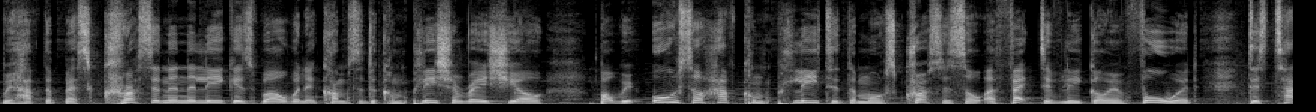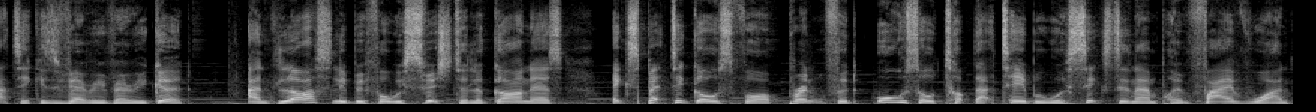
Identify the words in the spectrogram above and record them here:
We have the best crossing in the league as well when it comes to the completion ratio, but we also have completed the most crosses. So effectively going forward, this tactic is very, very good. And lastly, before we switch to Leganes, expected goals for Brentford also topped that table with 69.51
